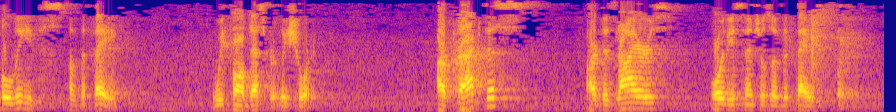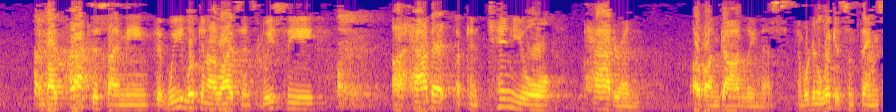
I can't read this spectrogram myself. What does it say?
beliefs of the faith, we fall desperately short. Our practice, our desires, or the essentials of the faith. And by practice, I mean that we look in our lives and we see a habit, a continual pattern of ungodliness. And we're going to look at some things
